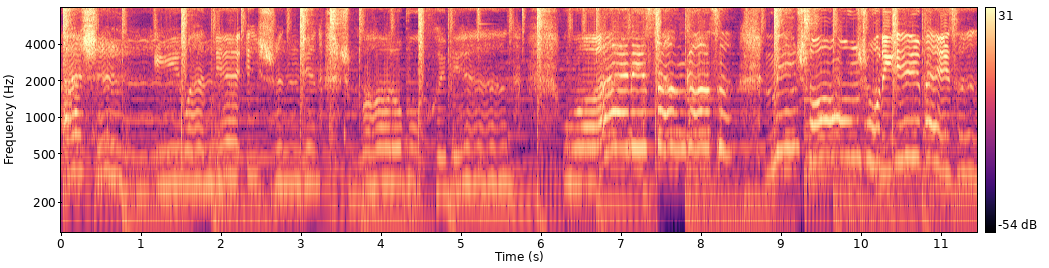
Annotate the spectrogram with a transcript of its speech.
爱是一万年，一瞬间，什么都不会变。我爱你三个字，命中注定一辈子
